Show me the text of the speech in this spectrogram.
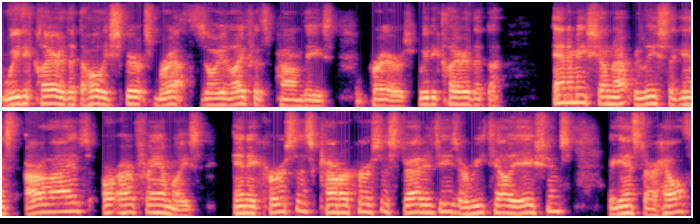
We declare that the Holy Spirit's breath, Zoe life, is upon these prayers. We declare that the enemy shall not release against our lives or our families any curses, counter curses, strategies, or retaliations against our health,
